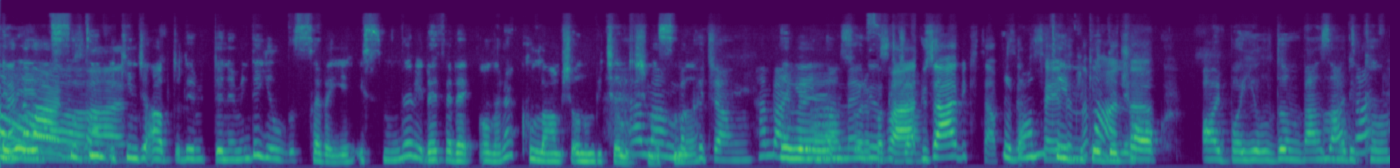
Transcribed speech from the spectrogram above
ne evet, kadar Sultan güzel. II. Abdülhamit döneminde Yıldız Sarayı isminde bir refere olarak kullanmış onun bir Hemen çalışmasını. bakacağım. Hemen Evet. yayından Ne sonra güzel. bakacağım. Güzel bir kitap. Buradan Sevdin tebrik değil mi edelim. anne? Çok. Ay bayıldım. Ben zaten Harika.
